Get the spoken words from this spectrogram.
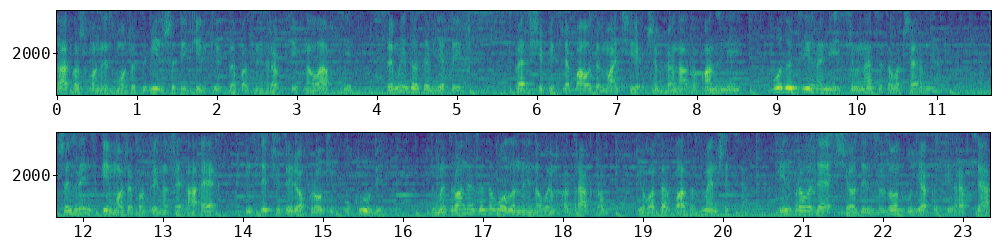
Також вони зможуть збільшити кількість запасних гравців на лавці з 7 до 9. Перші після паузи матчі чемпіонату Англії будуть зіграні 17 червня. Шигринський може покинути АЕК після 4 років у клубі. Дмитро незадоволений новим контрактом. Його зарплата зменшиться. Він проведе ще один сезон у якості гравця,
